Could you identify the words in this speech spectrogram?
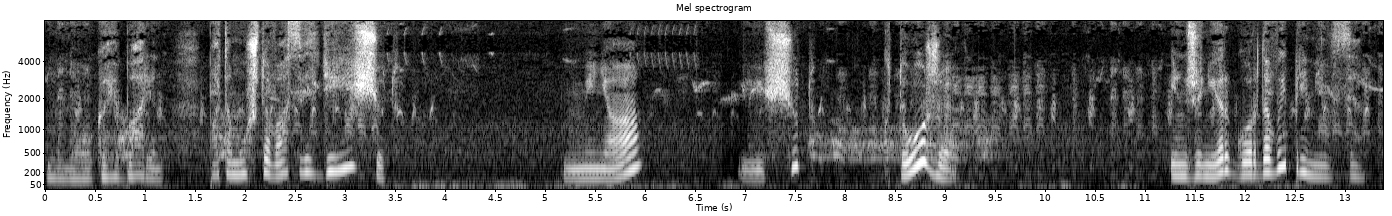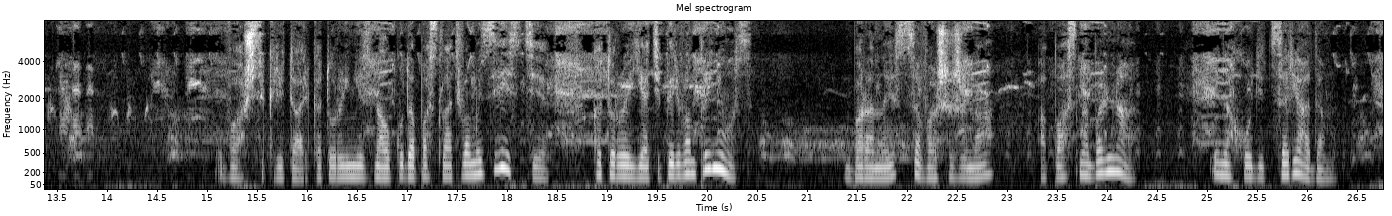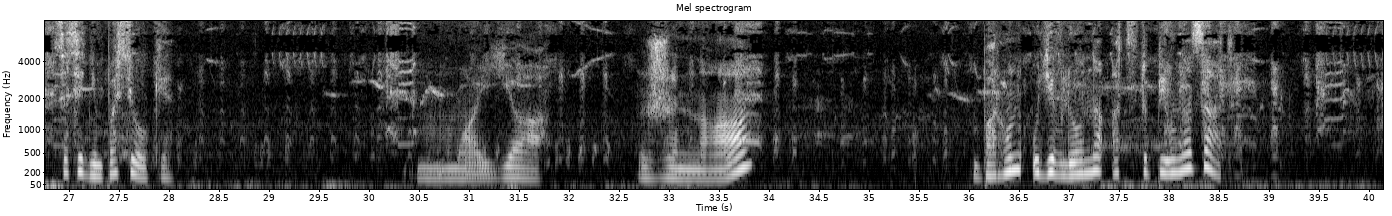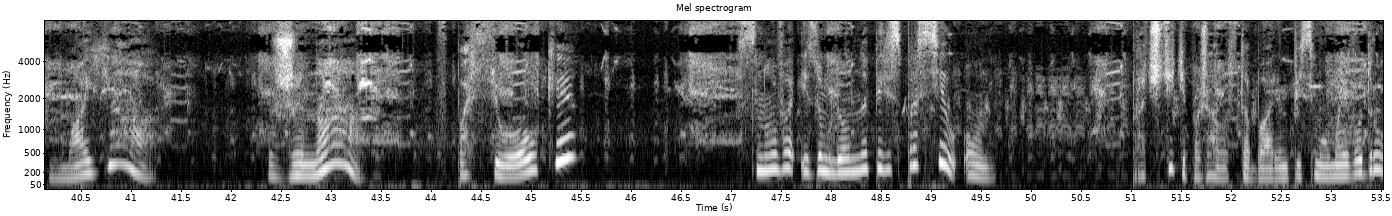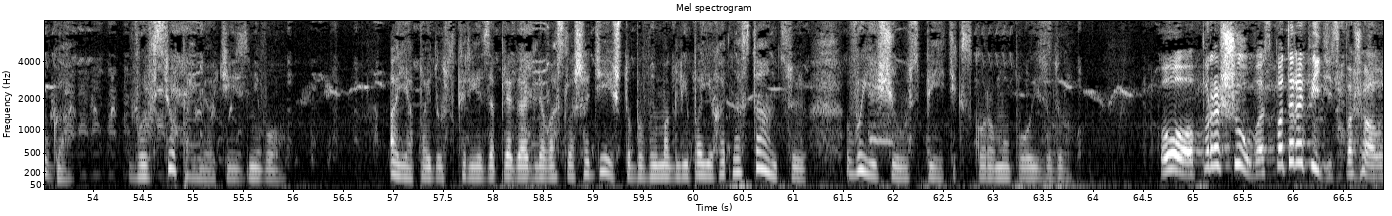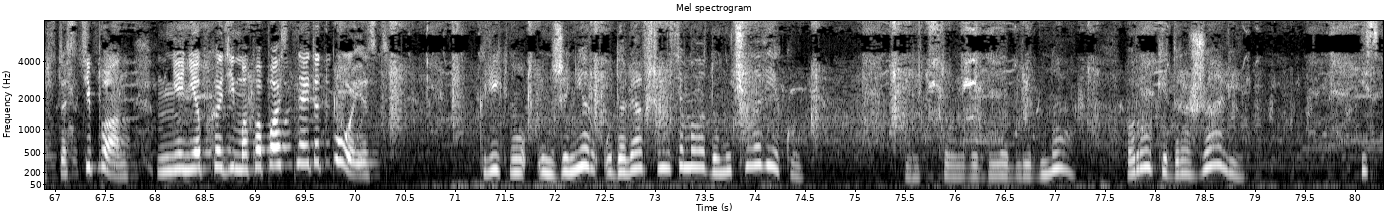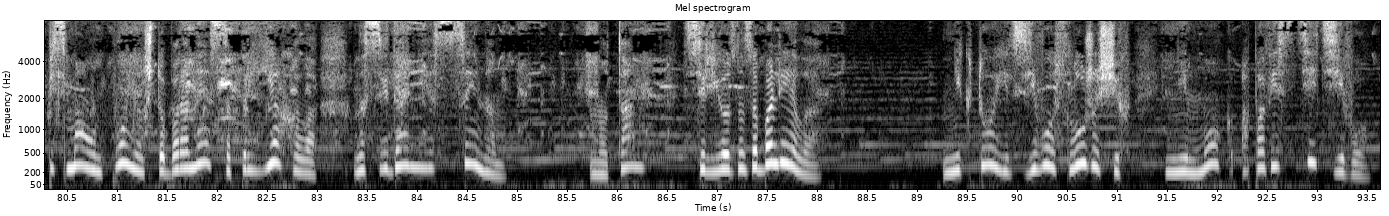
Многое, барин, потому что вас везде ищут. Меня ищут? Кто же? Инженер гордо выпрямился. Ваш секретарь, который не знал, куда послать вам известие, которое я теперь вам принес. Баронесса, ваша жена, опасно больна и находится рядом, в соседнем поселке. Моя жена? Барон удивленно отступил назад. Моя жена в поселке? Снова изумленно переспросил он. Прочтите, пожалуйста, барин, письмо моего друга. Вы все поймете из него. А я пойду скорее запрягать для вас лошадей, чтобы вы могли поехать на станцию. Вы еще успеете к скорому поезду. О, прошу вас, поторопитесь, пожалуйста, Степан. Мне необходимо попасть на этот поезд. Крикнул инженер удалявшемуся молодому человеку. Лицо его было бледно, руки дрожали. Из письма он понял, что баронесса приехала на свидание с сыном, но там серьезно заболела. Никто из его служащих не мог оповестить его,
